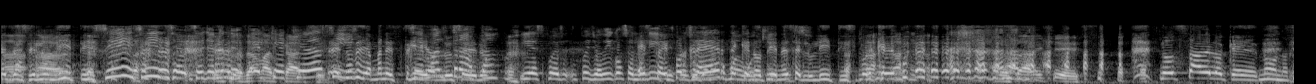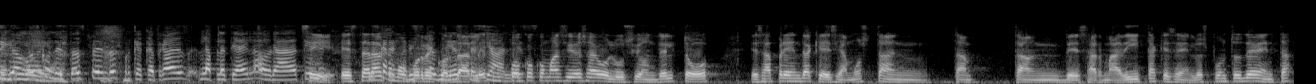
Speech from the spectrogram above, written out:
la celulitis. Sí, sí, se, se llena el, que queda así. Eso se llaman estrías, Lucero. Y después, pues yo digo celulitis. Estoy por creerte que no tiene celulitis, porque no sabe qué es. no sabe lo que es. No, no Sigamos con estas prendas, porque acá atrás la plateada y la dorada tiene Sí, esta era como por recordarles un poco cómo ha sido esa evolución del top, esa prenda que decíamos tan, tan, tan desarmadita que se ven los puntos de venta,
